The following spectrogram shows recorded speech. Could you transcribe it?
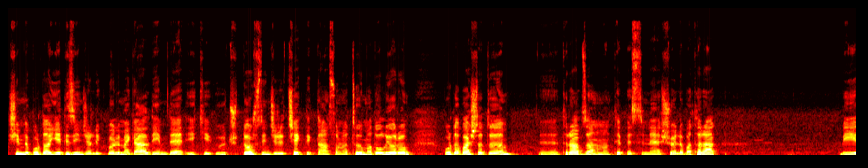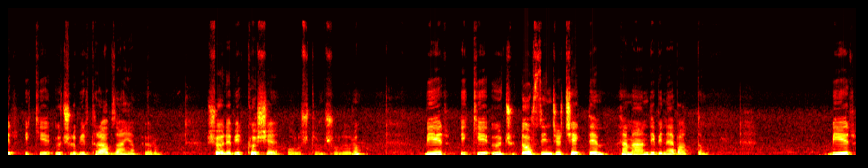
Şimdi burada 7 zincirlik bölüme geldiğimde 2, 3, 4 zinciri çektikten sonra tığıma doluyorum. Burada başladığım e, trabzanımın tepesine şöyle batarak 1 2 üçlü bir trabzan yapıyorum. Şöyle bir köşe oluşturmuş oluyorum. 1 2 3 4 zincir çektim. Hemen dibine battım. 1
